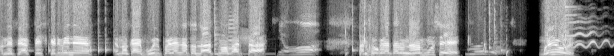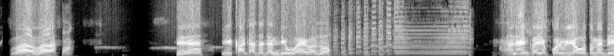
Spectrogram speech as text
અમે પ્રેક્ટિસ કરવી ને એમાં કઈ ભૂલ પડે ને તો દાંત નો કાઢતા. અને છોકરા તારું નામ શું છે? મયુર. વાહ વાહ. હે? ઈ ખાટા દાદા ને દેવું આવ્યા જો અને આઈન પાસે એક વાર આવો તમે બે.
